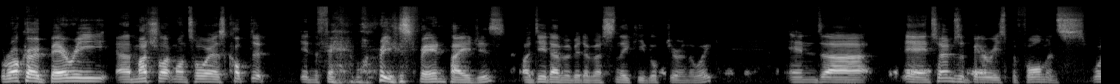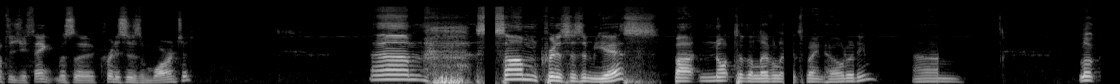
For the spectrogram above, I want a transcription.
Rocco Berry, uh, much like Montoya, has copped it in the fan, Warriors fan pages. I did have a bit of a sneaky look during the week, and uh, yeah, in terms of Berry's performance, what did you think? Was the criticism warranted? Um, some criticism, yes, but not to the level it's been hurled at him. Um, look,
